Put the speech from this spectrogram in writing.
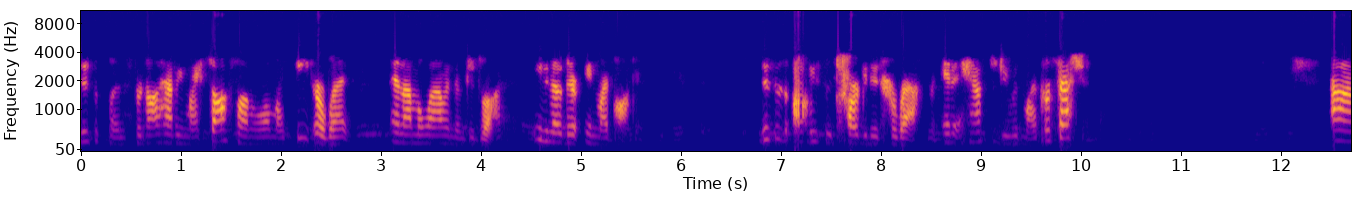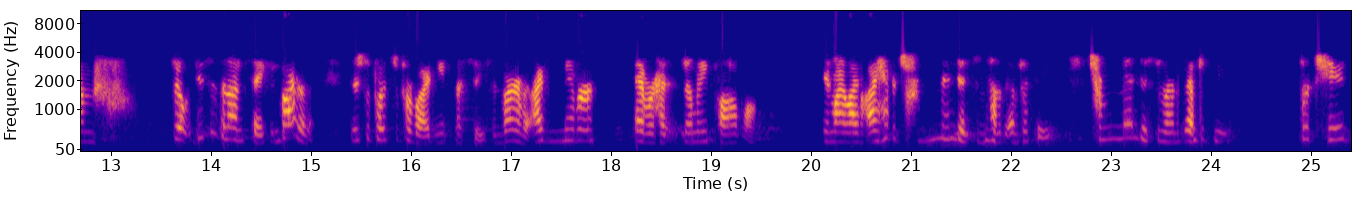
discipline for not having my socks on while my feet are wet, and I'm allowing them to dry, even though they're in my pocket. This is obviously targeted harassment, and it has to do with my profession. Um, so this is an unsafe environment. They're supposed to provide me a safe environment. I've never, ever had so many problems in my life. I have a tremendous amount of empathy, tremendous amount of empathy for kids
